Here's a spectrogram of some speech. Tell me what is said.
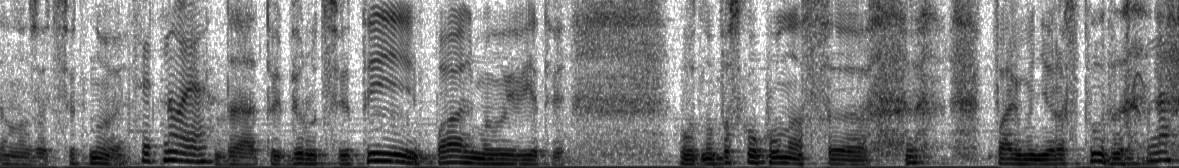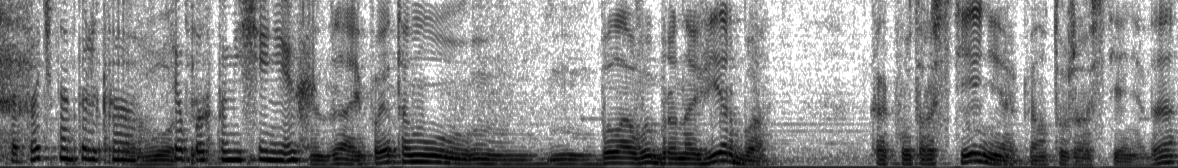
оно называется, цветное. Цветное. Да, то есть берут цветы, пальмовые ветви. Вот, но поскольку у нас э, пальмы не растут. У нас-то точно только вот, в теплых помещениях. Да, и поэтому была выбрана верба, как вот растение, оно тоже растение, да,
